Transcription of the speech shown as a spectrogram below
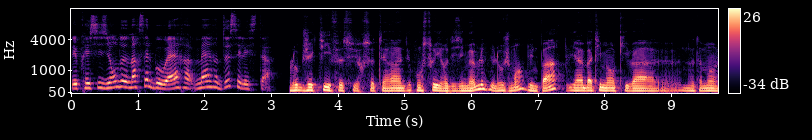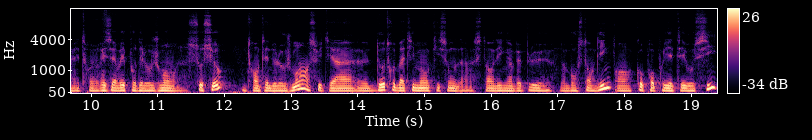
Les précisions de Marcel Bauer, maire de Célestat. L'objectif sur ce terrain de construire des immeubles, des logements d'une part. Il y a un bâtiment qui va euh, notamment être réservé pour des logements sociaux, une trentaine de logements. Ensuite, il y a euh, d'autres bâtiments qui sont d'un standing un peu plus, d'un bon standing, en copropriété aussi,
